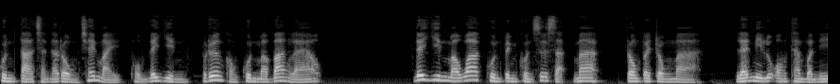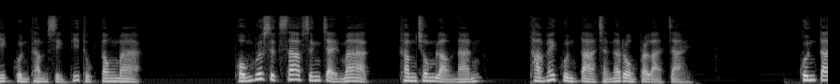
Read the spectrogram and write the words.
คุณตาชนรงค์ใช่ไหม ผมได้ยินเรื่องของคุณมาบ้างแล้ว ได้ยินมาว่าคุณเป็นคนซื่อสัตย์มาก ตรงไปตรงมา และมีลูกองทำวันนี้คุณทำสิ่งที่ถูกต้องมาก ผมรู้สึกซาบซึ้งใจมากคำชมเหล่านั้นทำให้คุณตาชนรงค์ประหลาดใจ คุณตา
